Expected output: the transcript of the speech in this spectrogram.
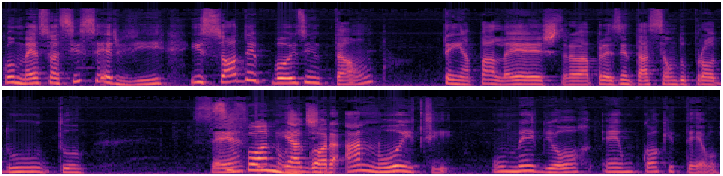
começam a se servir e só depois, então, tem a palestra, a apresentação do produto. Certo? Se for à noite. E agora, à noite, o melhor é um coquetel.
